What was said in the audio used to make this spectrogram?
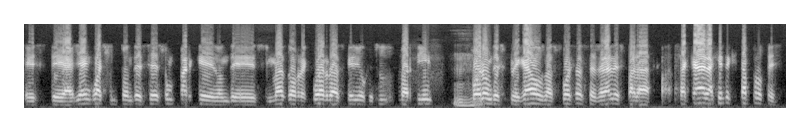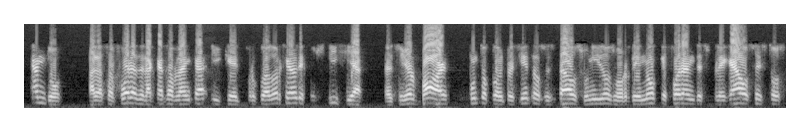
este, allá en Washington DC, es un parque donde, si más no recuerdas, querido Jesús Martín, fueron desplegados las fuerzas federales para sacar a la gente que está protestando a las afueras de la Casa Blanca y que el Procurador General de Justicia, el señor Barr, junto con el presidente de los Estados Unidos, ordenó que fueran desplegados estos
